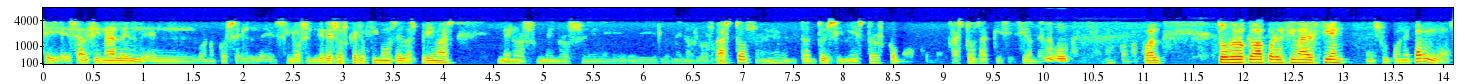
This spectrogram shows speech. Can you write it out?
Sí, es al final el, el bueno pues el, es los ingresos que recibimos de las primas menos menos eh, menos los gastos, ¿eh? tanto en siniestros como, como gastos de adquisición de la compañía. Con lo cual, todo lo que va por encima del 100 eh, supone pérdidas.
